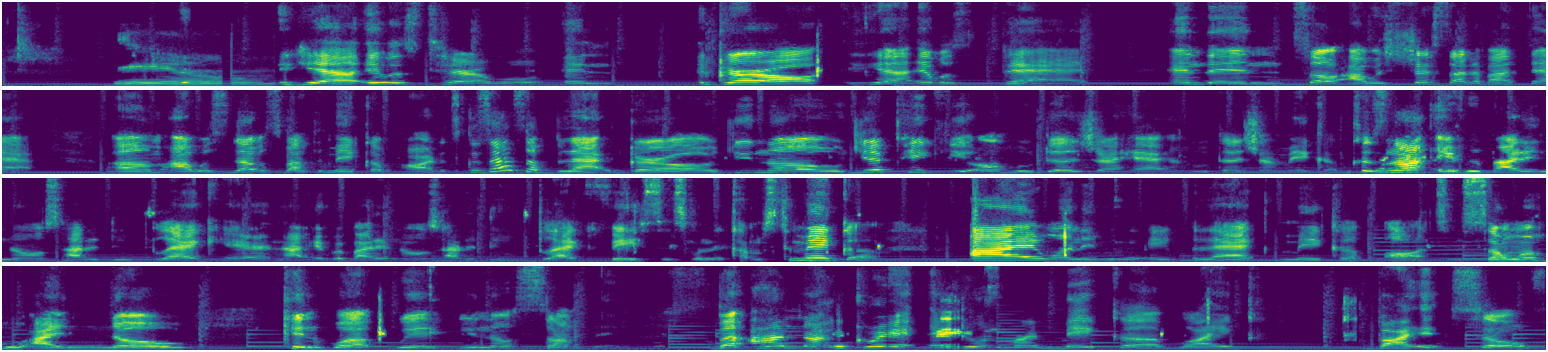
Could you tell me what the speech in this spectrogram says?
Damn. Yeah, it was terrible. And girl, yeah, it was bad. And then so I was stressed out about that. Um, I was nervous about the makeup artist because as a black girl, you know, you're picky on who does your hair and who does your makeup because not everybody knows how to do black hair and not everybody knows how to do black faces when it comes to makeup. I wanted me a black makeup artist, someone who I know can work with, you know, something. But I'm not great at doing my makeup like by itself.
